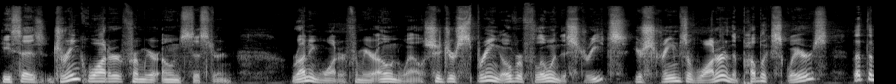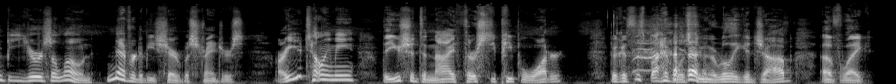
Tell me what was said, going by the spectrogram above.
He says, Drink water from your own cistern, running water from your own well. Should your spring overflow in the streets, your streams of water in the public squares? Let them be yours alone, never to be shared with strangers. Are you telling me that you should deny thirsty people water? Because this Bible is doing a really good job of like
